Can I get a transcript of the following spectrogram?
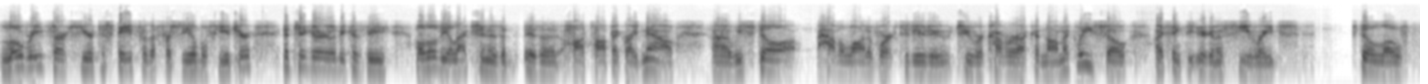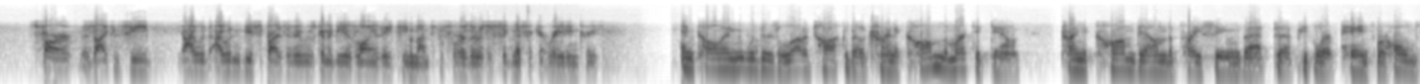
low rates are here to stay for the foreseeable future, particularly because the, although the election is a, is a hot topic right now, uh, we still have a lot of work to do to, to recover economically. So I think that you're going to see rates still low. As far as I can see, I, would, I wouldn't be surprised if it was going to be as long as 18 months before there was a significant rate increase. And Colin, there's a lot of talk about trying to calm the market down trying to calm down the pricing that uh, people are paying for homes.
